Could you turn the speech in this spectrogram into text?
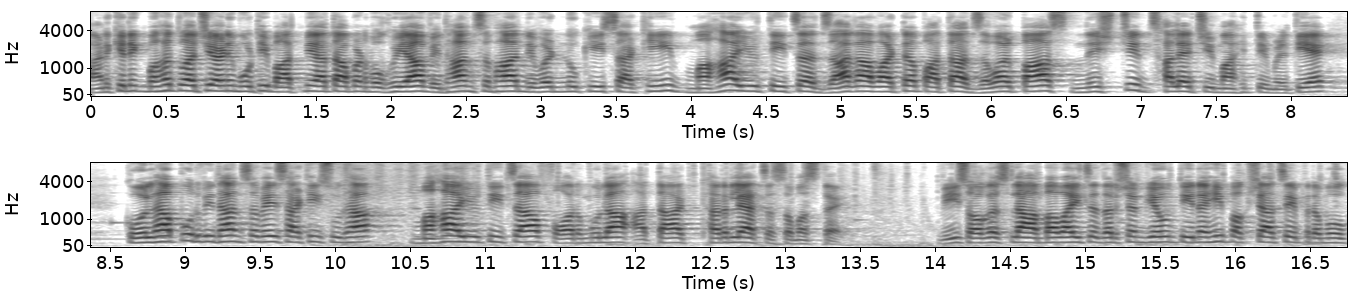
आणखीन एक महत्वाची आणि मोठी बातमी आता आपण बघूया. विधानसभा निवडणुकीसाठी महायुतीचं जागा वाटप आता जवळपास निश्चित झाल्याची माहिती मिळतीये. कोल्हापूर विधानसभेसाठी सुद्धा महायुतीचा फॉर्म्युला आता ठरल्याचं समजतंय. वीस ऑगस्टला अंबाबाईचं दर्शन घेऊन तीनही पक्षाचे प्रमुख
